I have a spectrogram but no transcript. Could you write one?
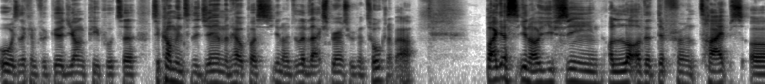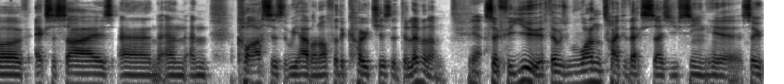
always looking for good young people to to come into the gym and help us you know deliver that experience we've been talking about but I guess you know you've seen a lot of the different types of exercise and and and classes that we have on offer, the coaches that deliver them. Yeah. So for you, if there was one type of exercise you've seen here, so you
